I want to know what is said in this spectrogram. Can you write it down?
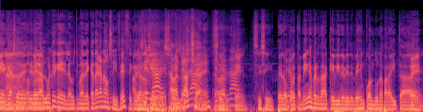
El caso de ver a Luque que la última década ha ganado seis veces. Que veces. estaba en Es racha, ¿eh? Sí, Es verdad, sí, ¿eh? sí, sí, pero, Pero- pues, también es verdad que viene de vez en cuando una paradita. Sí.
